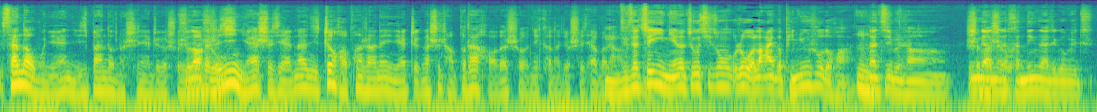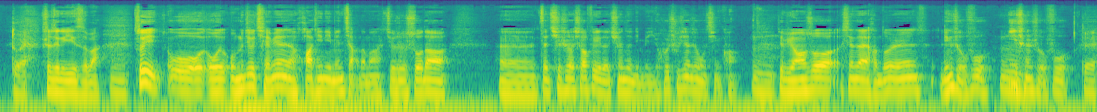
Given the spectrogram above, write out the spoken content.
三到五年你一般都能实现这个收益10到率，但是一年实现，那你正好碰上那一年整个市场不太好的时候，你可能就实现不了嗯，。在这一年的周期中，如果拉一个平均数的话，那基本上应该是恒定在这个位置。对，是这个意思吧？嗯所以我我我我们就前面话题里面讲的嘛，就是说到，呃，在汽车消费的圈子里面也会出现这种情况。嗯，就比方说现在很多人零首付、一成首付，对，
